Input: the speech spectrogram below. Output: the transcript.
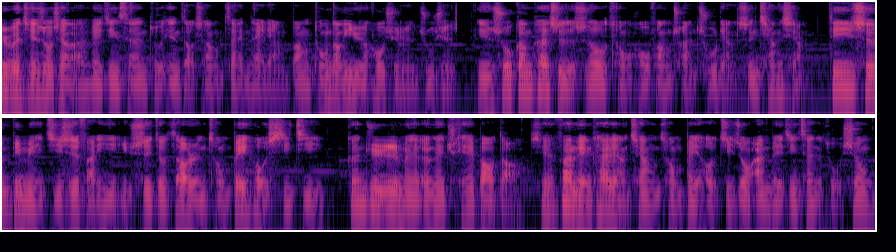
日本前首相安倍晋三昨天早上在奈良帮同党议员候选人助选，演说刚开始的时候，从后方传出两声枪响，第一声并没及时反应，于是就遭人从背后袭击。根据日媒 NHK 报道，嫌犯连开两枪，从背后击中安倍晋三的左胸，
